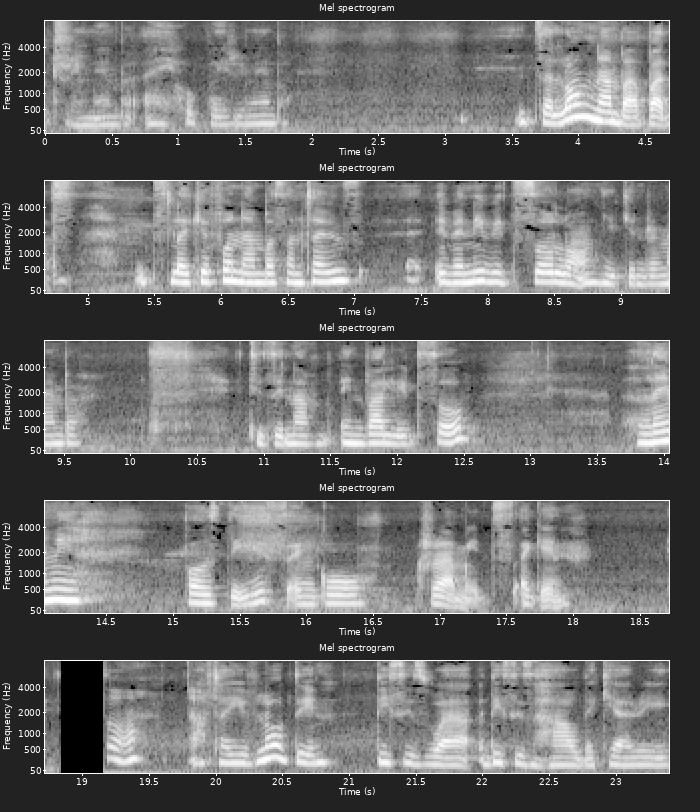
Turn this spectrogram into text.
Cannot remember. I hope I remember. It's a long number, but it's like your phone number. Sometimes, even if it's so long, you can remember. It is enough invalid. So, let me pause this and go cram it again. So, after you've logged in, this is where this is how the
